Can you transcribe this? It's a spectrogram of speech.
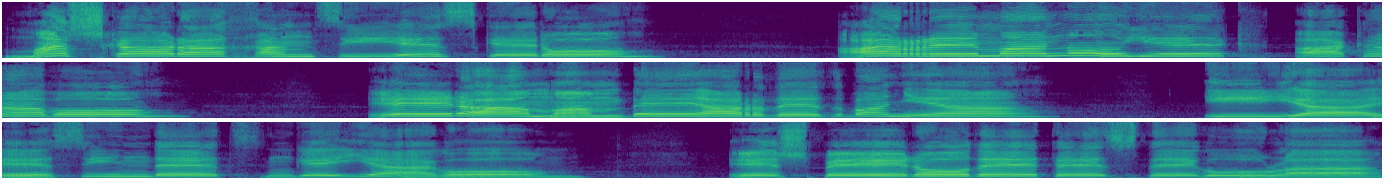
maskara jantzi ezkero, harreman oiek akabo, eraman behar dez baina, ia ezin det gehiago, espero detestegula,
